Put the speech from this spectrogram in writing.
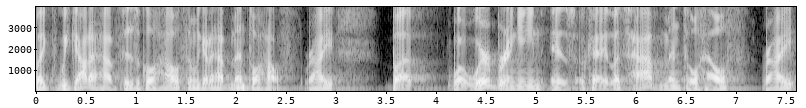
Like we got to have physical health and we got to have mental health, right? But what we're bringing is okay. Let's have mental health, right?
